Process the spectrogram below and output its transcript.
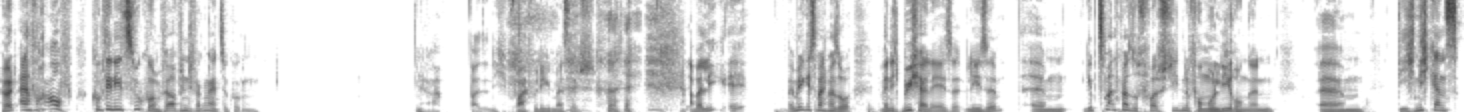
hört einfach auf. Guckt in die Zukunft, hört auf in die Vergangenheit zu gucken. Ja, weiß ich nicht. Fragwürdige Message. aber äh, bei mir geht es manchmal so, wenn ich Bücher lese, lese ähm, gibt es manchmal so verschiedene Formulierungen, ähm, die ich nicht ganz,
